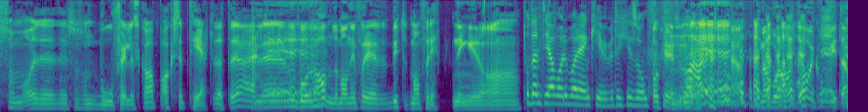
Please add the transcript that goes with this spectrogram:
som, som, det- som sånn bofellesskap aksepterte dette? Eller går, handler man i forre, byttet man forretninger og På den tida var det bare én Kiwi-butikk i Son. Ok, så Nå det Ja. Men hvordan, det har vi ikke fått vite.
